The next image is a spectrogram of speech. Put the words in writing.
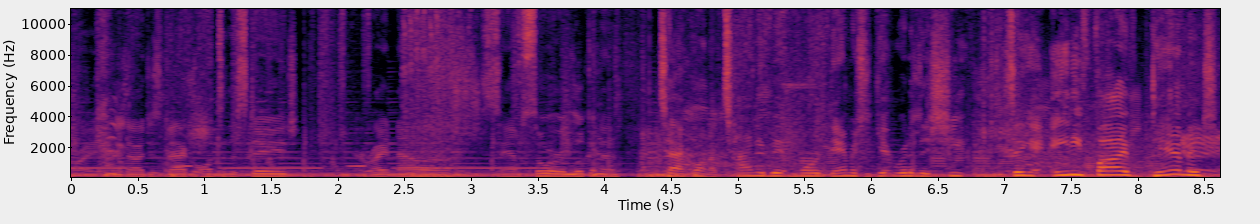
All right, air dodges back onto the stage. And right now, uh, Sam Sora looking to tack on a tiny bit more damage to get rid of the Sheik. Sitting at 85 damage,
